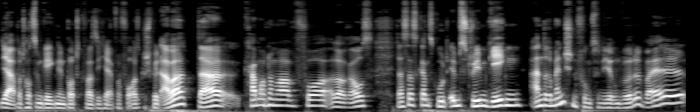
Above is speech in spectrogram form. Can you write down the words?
ja, aber trotzdem gegen den Bot quasi hier einfach vor Ort gespielt. Aber da kam auch nochmal vor, also raus, dass das ganz gut im Stream gegen andere Menschen funktionieren würde, weil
